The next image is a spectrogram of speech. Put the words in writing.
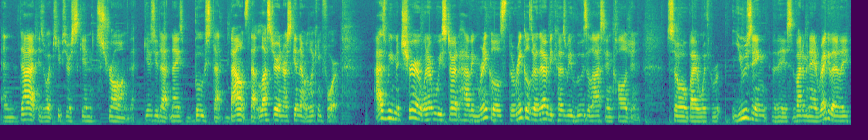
and that is what keeps your skin strong. That gives you that nice boost, that bounce, that luster in our skin that we're looking for. As we mature, whenever we start having wrinkles, the wrinkles are there because we lose elastin and collagen. So by with using this vitamin A regularly,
